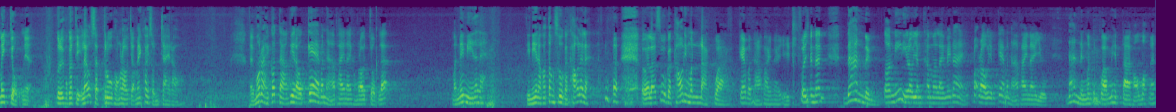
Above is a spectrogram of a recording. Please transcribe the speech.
ไม่จบเนี่ยโดยปกติแล้วศัตรูของเราจะไม่ค่อยสนใจเรา แต่เมื่อไหร่ก็ตามที่เราแก้ปัญหาภายในของเราจบแล้ว มันไม่มีนั่นแหละ ทีนี้เราก็ต้องสู้กับเขาแล้วแหละ เวลาสู้กับเขานี่มันหนักกว่า แก้ปัญหาภายในอีก เพราะฉะนั้นด้านหนึ่ง ตอนนี้นี่เรายังทำอะไรไม่ได้ เพราะเรายังแก้ปัญหาภายในอยู่ ด้านหนึ่งมันเป็นความเมตตาของอัลลอฮ์นะ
